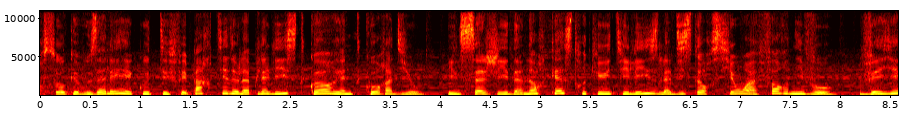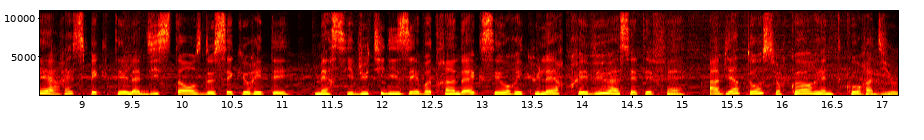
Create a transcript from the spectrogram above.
Morceau que vous allez écouter fait partie de la playlist Core Co Radio. Il s'agit d'un orchestre qui utilise la distorsion à fort niveau. Veillez à respecter la distance de sécurité. Merci d'utiliser votre index et auriculaire prévus à cet effet. À bientôt sur Core Co Radio.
